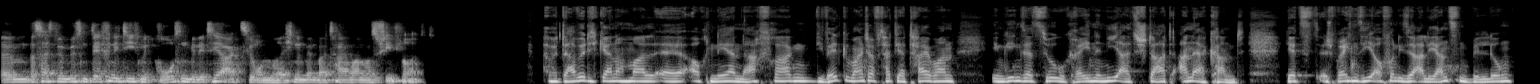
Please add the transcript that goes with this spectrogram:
Ähm, das heißt, wir müssen definitiv mit großen Militäraktionen rechnen, wenn bei Taiwan was schiefläuft. Aber da würde ich gerne nochmal äh, auch näher nachfragen. Die Weltgemeinschaft hat ja Taiwan im Gegensatz zur Ukraine nie als Staat anerkannt. Jetzt sprechen Sie auch von dieser Allianzenbildung.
